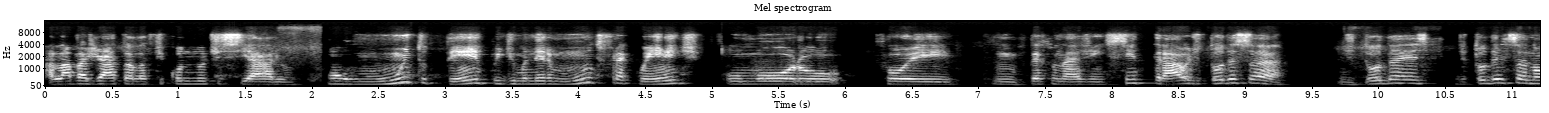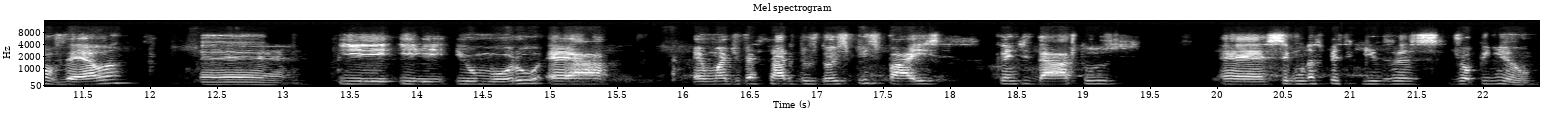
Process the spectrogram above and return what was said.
A Lava Jato ela ficou no noticiário por muito tempo e de maneira muito frequente. O Moro foi um personagem central de toda essa de toda de toda essa novela. É, e, e, e o Moro é, a, é um adversário dos dois principais candidatos, é, segundo as pesquisas de opinião.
